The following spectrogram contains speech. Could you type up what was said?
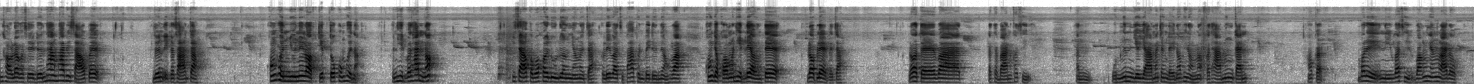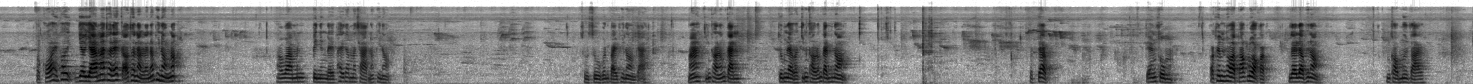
เขาแล้วก็จะเดินทางพาพี่สาวไป เดินเอกสารจ้ะของเพิ่นอยู่ในรอบเก็บโต๊ะของเพิ่นอะเพิ่นเห็นว่าท่านเนาะพี่สาวก็บ่ค่อยรู้เรื่องยังเลยจ้ะก็เลยว่าสิพาเพิ่นไปเดินเรื่องเพราะว่าของเจ้าของมันเห็นแล้วตั้งแต่รอบแรกเลยจ้ะรอแต่ว่ารัฐบาลเขาสิอันอุ่นเงินเยียวยามาจังไดเนาะพี่น้องเนาะก็ถามมึงกันเขาก็บ่ได้นนี้ว่าสิหวังยังหลายดอก ก็ขอให้เขาเยียวยามาเท่าไรก็เอาเท่านั้นแหละเนาะพี่น้องเนาะเพราะว่ามันเป็นอย่างไรภัยธรรมชาติเนาะพี่น้องสู้ๆกันไปพี่น้องจ้ะมากินข้าวน้ำกัน จุ่มแล้วก็กินข้าวน้ำกันพี่น้องจับแกงส้มปลาเค็มทอดพักลวกกับแล้วแล้วพี่น้องกินข้าวมือซ้าย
